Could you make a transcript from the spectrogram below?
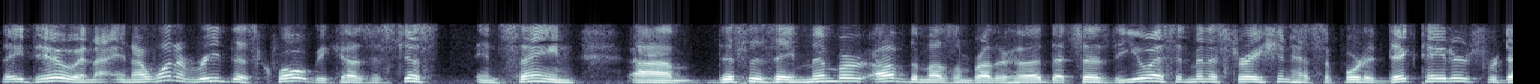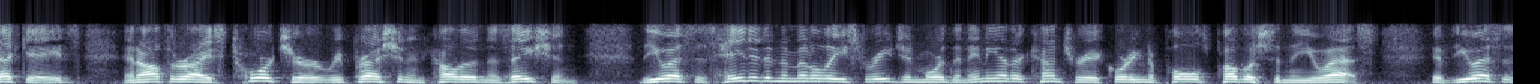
They do, and I, and I want to read this quote because it's just insane. Um, this is a member of the Muslim Brotherhood that says the U.S. administration has supported dictators for decades and authorized torture, repression, and colonization. The U.S. is hated in the Middle East region more than any other country, according to polls published in the U.S. If the U.S. is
